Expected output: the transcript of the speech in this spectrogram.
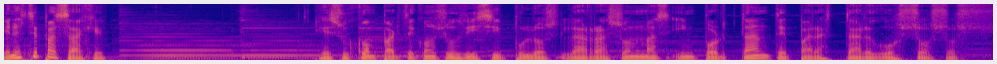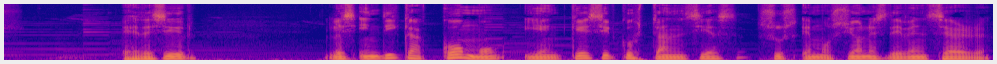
En este pasaje, Jesús comparte con sus discípulos la razón más importante para estar gozosos. Es decir, les indica cómo y en qué circunstancias sus emociones deben ser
